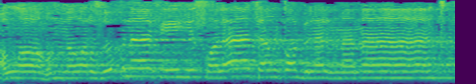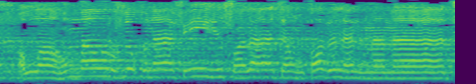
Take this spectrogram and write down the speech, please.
اللهم وارزقنا فيه صلاة قبل الممات. اللهم وارزقنا فيه صلاة قبل الممات.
